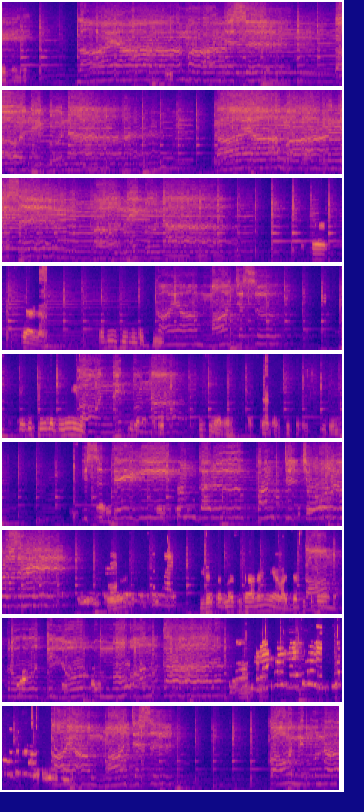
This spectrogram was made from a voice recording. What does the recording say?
उतारे। काया कर? कभी नहीं लगती कुछ क्या कर कुछ रहा इस देही अंदर पंच चोर बसे। और मेरा तरला सिखा देंगे आवाजा सिखा काम क्रोध लोभ मोह अहंकार। काया माजस कौन गुना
